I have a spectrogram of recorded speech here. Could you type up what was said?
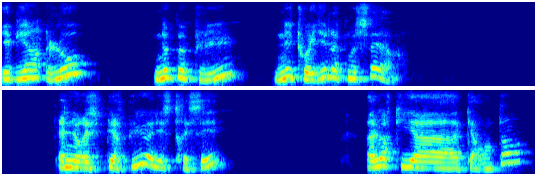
Eh bien, l'eau ne peut plus nettoyer l'atmosphère. Elle ne respire plus, elle est stressée. Alors qu'il y a 40 ans,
